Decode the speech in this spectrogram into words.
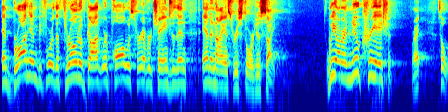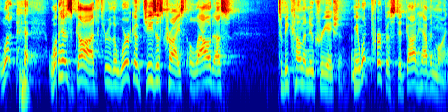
and brought him before the throne of God where Paul was forever changed, and then Ananias restored his sight. We are a new creation, right? So, what, what has God, through the work of Jesus Christ, allowed us to become a new creation? I mean, what purpose did God have in mind?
